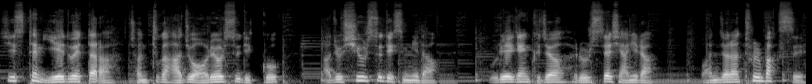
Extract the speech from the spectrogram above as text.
시스템 이해도에 따라 전투가 아주 어려울 수도 있고 아주 쉬울 수도 있습니다. 우리에겐 그저 룰셋이 아니라 완전한 툴박스,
